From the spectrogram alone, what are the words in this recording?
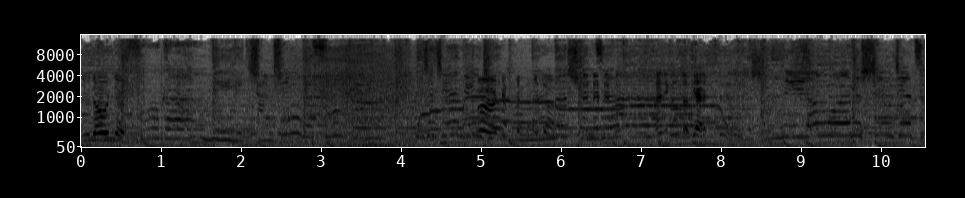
You don't know Oh, kan, kan, kan, kan. Nanti kau tak biasa. 世界从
